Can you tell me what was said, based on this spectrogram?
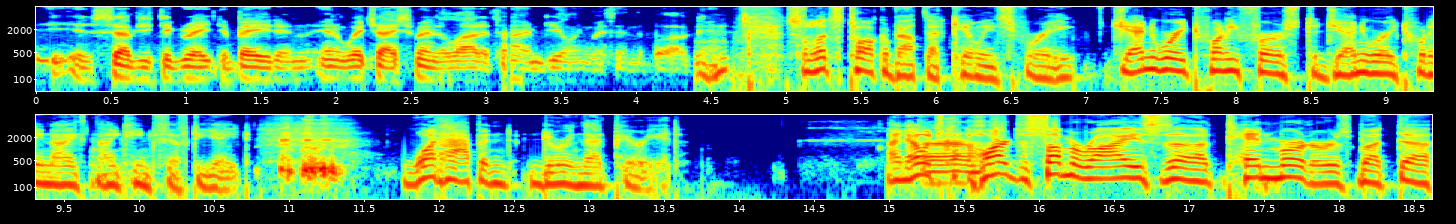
is subject to great debate, in, in which I spend a lot of time dealing with in the book. Mm-hmm. So let's talk about that killing spree. January 21st to January 29th, 1958. what happened during that period? I know it's um, hard to summarize uh, 10 murders, but uh,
